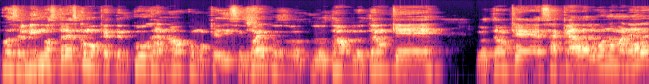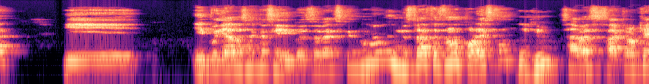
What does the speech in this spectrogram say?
pues el mismo estrés como que te empuja, ¿no? Como que dices, güey, pues lo, lo tengo, lo, tengo que, lo tengo que sacar de alguna manera y, y pues ya lo sacas y pues ves que, no, me estoy estresando por esto. Ujú. ¿sabes? O sea, creo que,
